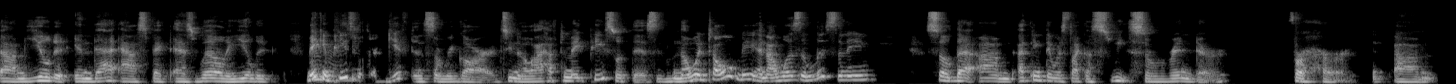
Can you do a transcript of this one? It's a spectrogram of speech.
um, yielded in that aspect as well and yielded making mm-hmm. peace with her gift in some regards. You know, I have to make peace with this. No one told me, and I wasn't listening. So that um, I think there was like a sweet surrender for her, um,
